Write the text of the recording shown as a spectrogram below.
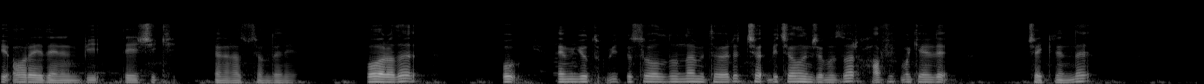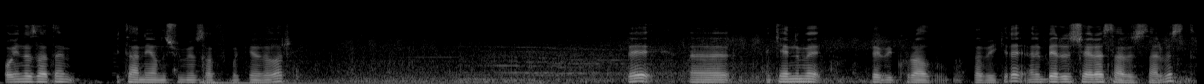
Bir oraya deneyelim, bir değişik jenerasyon deneyelim. Bu arada bu hem YouTube videosu olduğundan mütevellit bir challenge'ımız var. Hafif makineli şeklinde. Oyunda zaten bir tane yanlış bilmiyorsam hafif makineli var. Ve eee, kendime de bir kural tabii ki de hani belirli şeyler sadece serbest.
